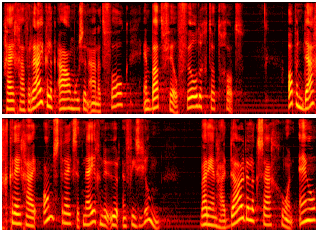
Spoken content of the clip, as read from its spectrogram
Hij gaf rijkelijk aalmoezen aan het volk en bad veelvuldig tot God. Op een dag kreeg hij omstreeks het negende uur een visioen, waarin hij duidelijk zag hoe een engel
